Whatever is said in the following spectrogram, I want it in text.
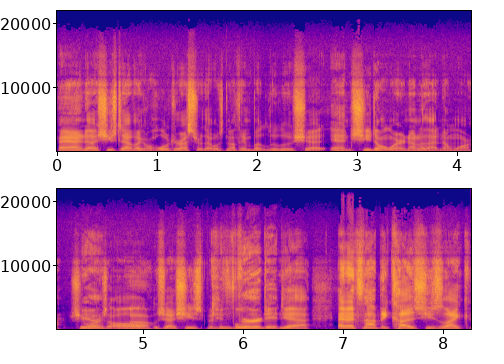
And uh, she used to have like a whole dresser that was nothing but Lulu shit, and she don't wear none of that no more. She Yeah. wears all. Yeah, she's been fully- Converted. yeah, and it's not because she's like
